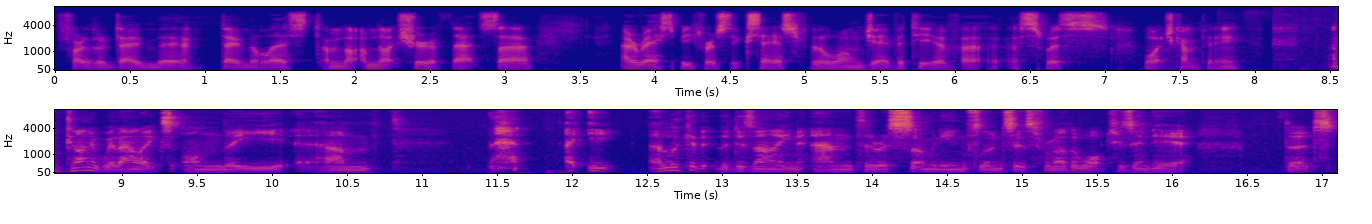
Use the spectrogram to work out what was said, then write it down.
further down the down the list? I'm not I'm not sure if that's a a recipe for success for the longevity of a, a Swiss watch company. I'm kind of with Alex on the. Um, I, I look at the design, and there are so many influences from other watches in here that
